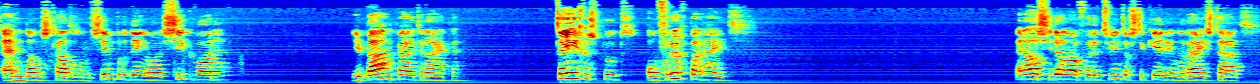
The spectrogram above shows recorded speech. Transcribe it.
En dan gaat het om simpele dingen hoor. Ziek worden, je baan kwijtraken, tegenspoed, onvruchtbaarheid. En als je dan al voor de twintigste keer in de rij staat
